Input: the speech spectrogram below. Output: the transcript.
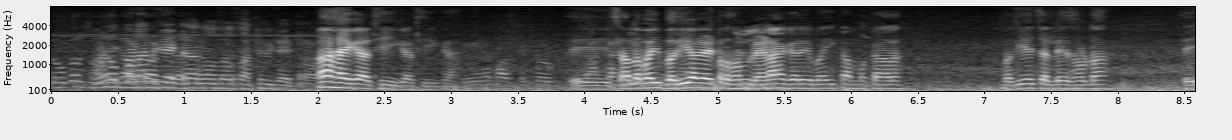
ਲੋਕਲ ਥੋੜਾ ਬੜਾ ਵੀ ਟਰੈਕਟਰ ਆ 960 ਵੀ ਟਰੈਕਟਰ ਆ। ਹਾਂ ਹੈਗਾ ਠੀਕ ਆ ਠੀਕ ਆ। ਤੋਂ ਚੱਲ ਬਾਈ ਵਧੀਆ ਟਰੈਕਟਰ ਤੁਹਾਨੂੰ ਲੈਣਾ ਕਰੇ ਬਾਈ ਕੰਮਕਾਰ। ਵਧੀਆ ਚੱਲੇ ਤੁਹਾਡਾ। ਤੇ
